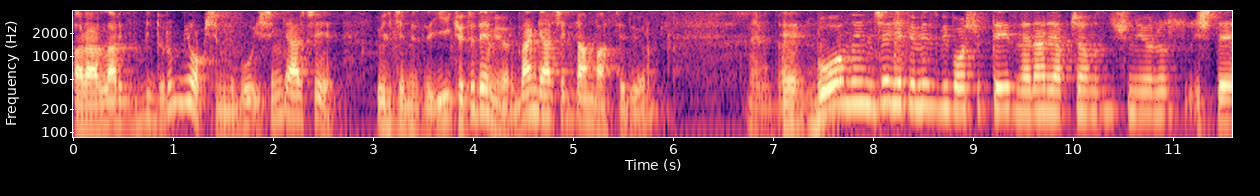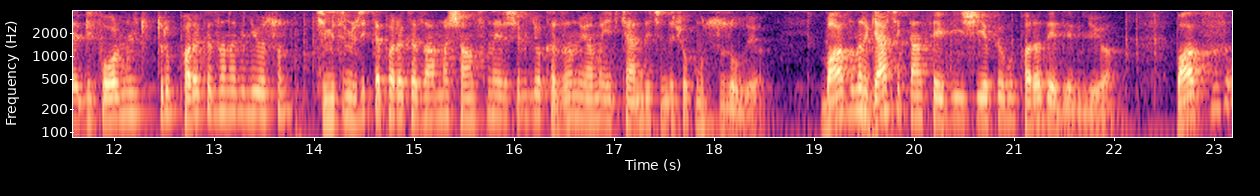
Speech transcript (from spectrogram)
ararlar gibi bir durum yok şimdi. Bu işin gerçeği ülkemizde. İyi kötü demiyorum. Ben gerçekten bahsediyorum. Evet. E, bu olmayınca hepimiz bir boşluktayız. Neler yapacağımızı düşünüyoruz. İşte bir formül tutturup para kazanabiliyorsun. Kimisi müzikle para kazanma şansına erişebiliyor. Kazanıyor ama kendi içinde çok mutsuz oluyor. Bazıları gerçekten sevdiği işi yapıyor. Bu para da edebiliyor. Bazısı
